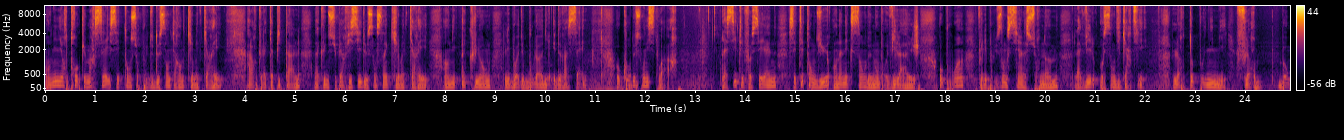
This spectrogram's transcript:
On ignore trop que Marseille s'étend sur plus de 240 km, alors que la capitale n'a qu'une superficie de 105 km, en y incluant les bois de Boulogne et de Vincennes. Au cours de son histoire, la cité phocéenne s'est étendue en annexant de nombreux villages, au point que les plus anciens la surnomment la ville aux 110 quartiers. Leur toponymie fleure bon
